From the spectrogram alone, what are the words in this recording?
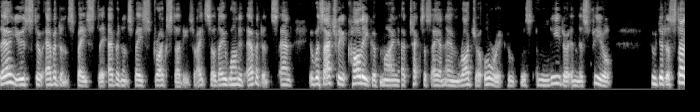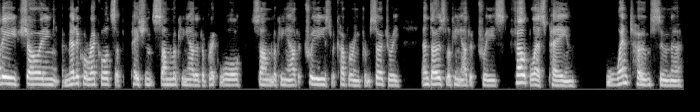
they're used to evidence based, the evidence based drug studies, right? So they wanted evidence. And it was actually a colleague of mine at Texas A&M, Roger Ulrich, who was a leader in this field who did a study showing medical records of patients, some looking out at a brick wall, some looking out at trees, recovering from surgery, and those looking out at trees felt less pain, went home sooner,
